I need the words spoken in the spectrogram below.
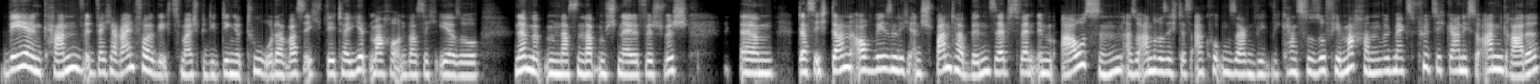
wählen kann, in welcher Reihenfolge ich zum Beispiel die Dinge tue oder was ich detailliert mache und was ich eher so ne, mit einem nassen Lappen schnell wisch, wisch, ähm, dass ich dann auch wesentlich entspannter bin, selbst wenn im Außen, also andere sich das angucken, sagen, wie, wie kannst du so viel machen? Ich merke, es fühlt sich gar nicht so an gerade.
